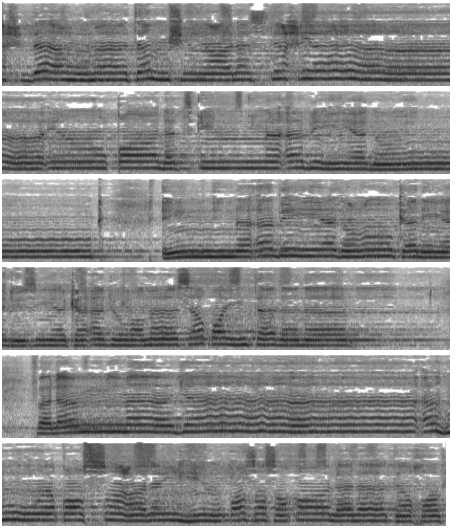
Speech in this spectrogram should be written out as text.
إحداهما تمشي على استحياء قالت إن أبي يدعوك إن أبي يدعوك ليجزيك أجر ما سقيت لنا. فلما جاءه وقص عليه القصص قال لا تخف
